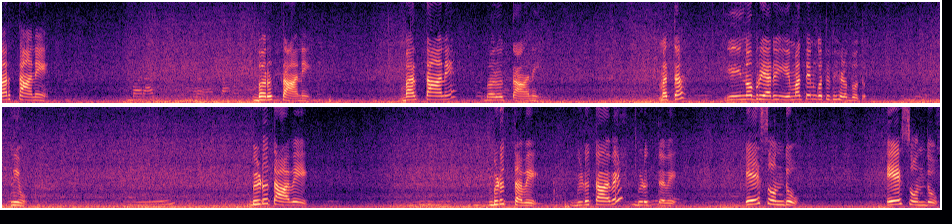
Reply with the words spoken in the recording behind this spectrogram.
ಬರ್ತಾನೆ. ಬರುತ್ತಾನೆ. ಬರ್ತಾನೆ, ಬರುತ್ತಾನೆ. ಮತ್ತು ಇನ್ನೊಬ್ರು ಯಾರು ಮತ್ತೇನು ಗೊತ್ತಿದ್ದು ಹೇಳ್ಬೋದು. ನೀವು. ಬಿಡುತ್ತಾವೆ. ಬಿಡುತ್ತವೆ. ಬಿಡುತ್ತಾವೆ, ಬಿಡುತ್ತವೆ. ಏಸೊಂದು. ಏಸೊಂದು.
